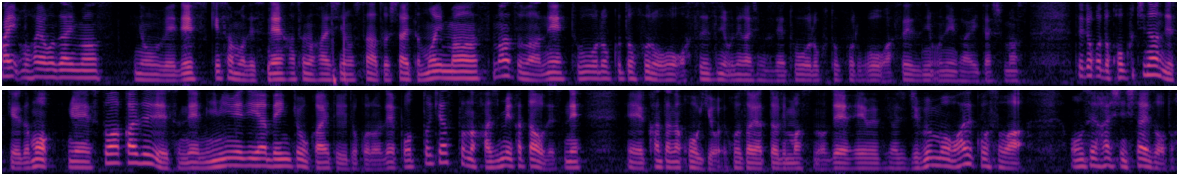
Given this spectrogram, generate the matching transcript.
はい、おはようございます。井上です。今朝もですね、朝の配信をスタートしたいと思います。まずはね、登録とフォローを忘れずにお願いしますね。登録とフォローを忘れずにお願いいたします。というところで告知なんですけれども、えーストア化でですね、耳メディア勉強会というところで、ポッドキャストの始め方をですね、えー簡単な講義を、講座をやっておりますので、えー自分も我こそは音声配信したいぞと、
